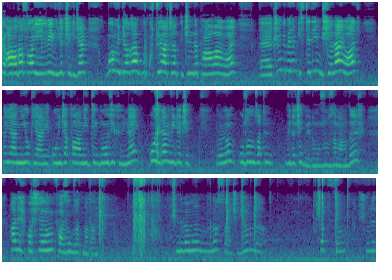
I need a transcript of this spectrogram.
Şimdi A'dan sonra yeni bir video çekeceğim. Bu videoda bu kutuyu açacağız. İçinde paralar var. Ee, çünkü benim istediğim bir şeyler var. Yani yok yani oyuncak falan değil teknolojik ürünler. O yüzden video çekiyorum. Uzun zaten video çekmiyordum uzun zamandır. Hadi başlayalım fazla uzatmadan. Şimdi ben bunu nasıl açacağım da bıçak falan şöyle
